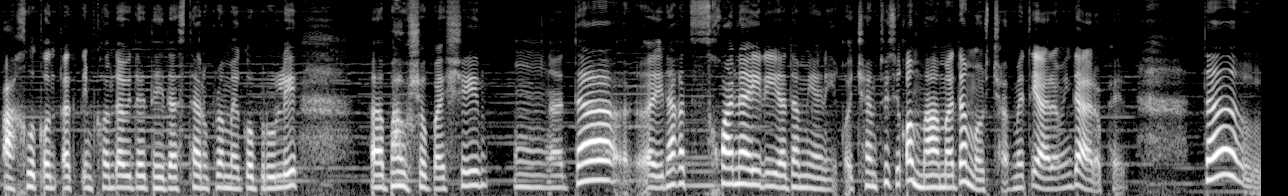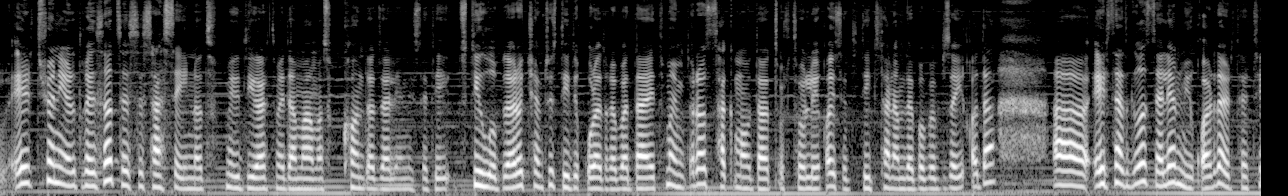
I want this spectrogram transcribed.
ახლო კონტაქტი მქონდა ვიდრე დედასთან უფრო მეგობრული ბავშვობაში. და აი რაღაც სხვანაირი ადამიანი იყო. ჩემთვის იყო მამა და მორჩა, მეტი არავინ და არაფერი. და ერთშვენიერ დღესაც ესე სასეინოდ მივდივართ მე და მამას გქონდა ძალიან ისეთი ცდილობდა რომ ჩემთვის დიდი ყურადღება დაეთმო, იმიტომ რომ საკმაოდ დატვირთული იყო, ისეთი დიდ თანამდებობებზე იყო და აა ერთ ადგილას ძალიან მიყვარდა ერთ-ერთი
